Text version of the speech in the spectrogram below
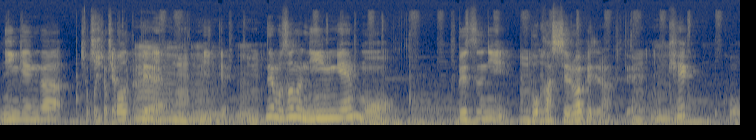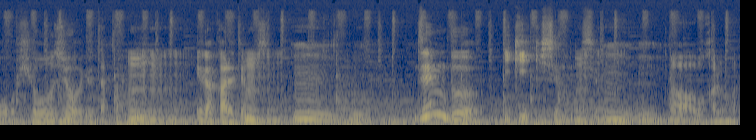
人間がちょこちょこって見て、うんでもその人間も別にぼかしてるわけじゃなくて、うん。結構表情豊かに描かれてるんですよ、全部生き生きしてるんですよ、うんああわかるわかる。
